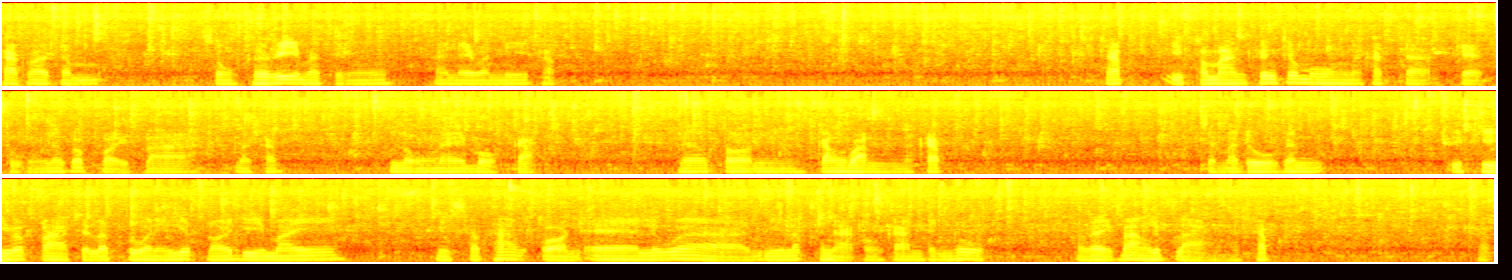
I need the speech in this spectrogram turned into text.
คาดว่าจะส่งเคอรี่มาถึงภายในวันนี้ครับ ครับอีกประมาณครึ่งชั่วโมงนะครับ จะแกะถุงแล้วก็ปล่อยปลานะครับ ลงในบ่อกัก แล้วตอนกลางวันนะครับ จะมาดูกันอีกทีว่าปลาแต่ละตัวนี้เรียบร้อยดีไหม มีสภาพอ่อนแอหรือว่ามีลักษณะของการเป็นโรคอะไรบ้างหรือเปล่านะครับครับ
